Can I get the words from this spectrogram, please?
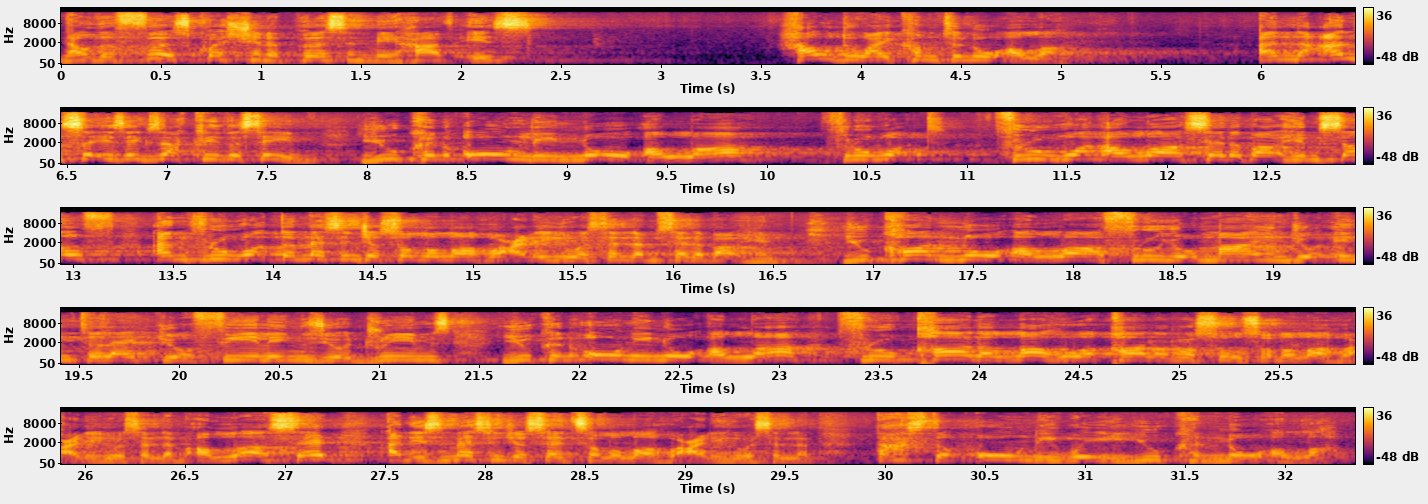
Now, the first question a person may have is How do I come to know Allah? And the answer is exactly the same. You can only know Allah through what? through what Allah said about Himself and through what the Messenger وسلم, said about Him. You can't know Allah through your mind, your intellect, your feelings, your dreams. You can only know Allah through قال الله وقال الرسول صلى الله عليه وسلم. Allah said and His Messenger said sallallahu alaihi wasallam. That's the only way you can know Allah.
